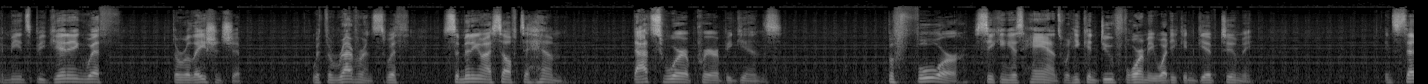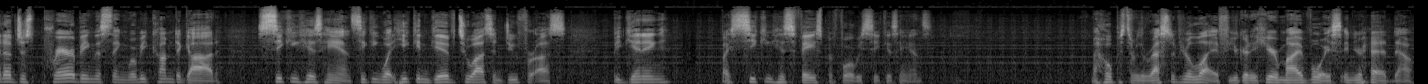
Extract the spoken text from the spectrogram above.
It means beginning with the relationship, with the reverence, with submitting myself to Him. That's where prayer begins. Before seeking His hands, what He can do for me, what He can give to me. Instead of just prayer being this thing where we come to God seeking His hand, seeking what He can give to us and do for us, beginning by seeking His face before we seek His hands. My hope is through the rest of your life, you're going to hear my voice in your head now.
